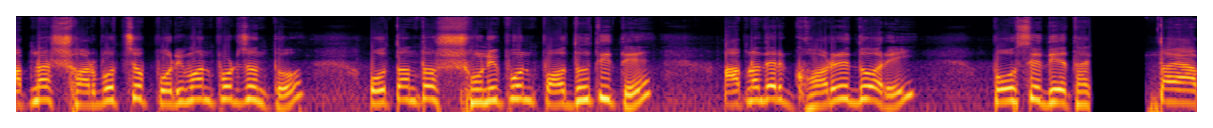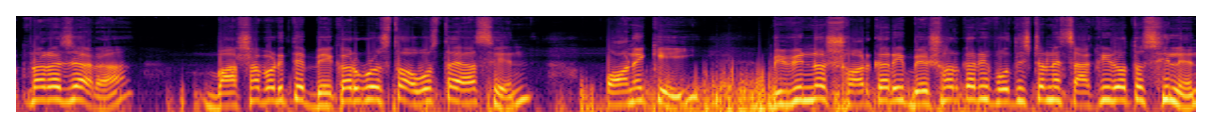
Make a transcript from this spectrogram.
আপনার সর্বোচ্চ পরিমাণ পর্যন্ত অত্যন্ত সুনিপুণ পদ্ধতিতে আপনাদের ঘরের দুয়ারেই পৌঁছে দিয়ে থাকি। তাই আপনারা যারা বাসাবাড়িতে বেকারগ্রস্ত অবস্থায় আছেন অনেকেই। বিভিন্ন সরকারি, বেসরকারি প্রতিষ্ঠানে চাকরিরত ছিলেন।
